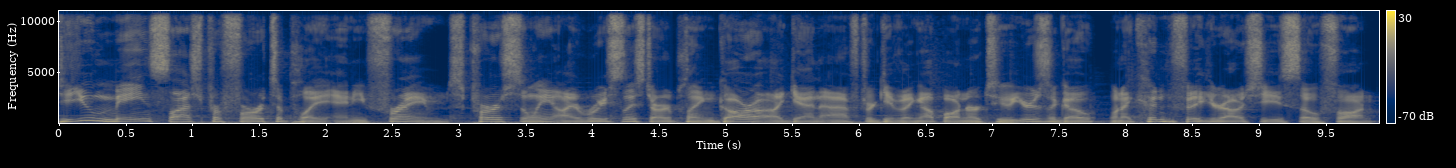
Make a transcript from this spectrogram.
Do you main slash prefer to play any frames? Personally, I recently started playing Gara again after giving up on her two years ago when I couldn't figure out she's so fun.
